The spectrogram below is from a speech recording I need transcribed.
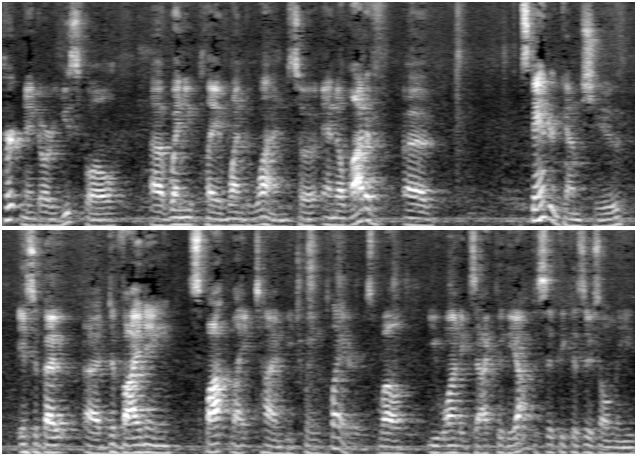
pertinent or useful uh, when you play one to one. So, and a lot of uh, standard gumshoe is about uh, dividing spotlight time between players. Well, you want exactly the opposite because there's only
